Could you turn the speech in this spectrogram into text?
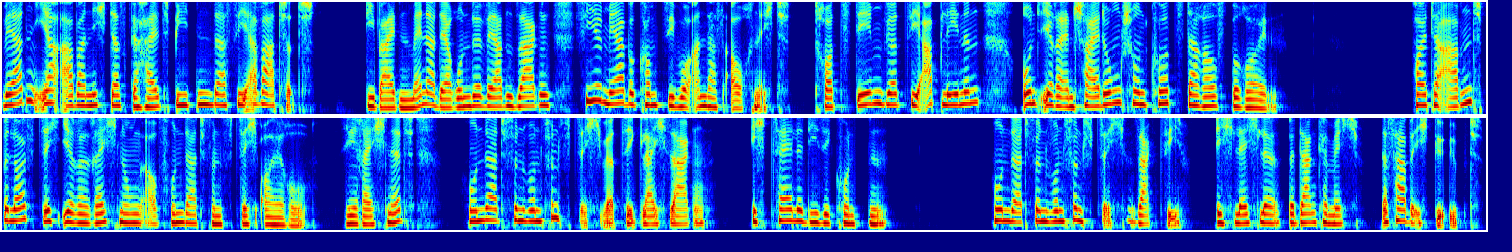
werden ihr aber nicht das Gehalt bieten, das sie erwartet. Die beiden Männer der Runde werden sagen, viel mehr bekommt sie woanders auch nicht. Trotzdem wird sie ablehnen und ihre Entscheidung schon kurz darauf bereuen. Heute Abend beläuft sich ihre Rechnung auf 150 Euro. Sie rechnet, 155 wird sie gleich sagen. Ich zähle die Sekunden. 155, sagt sie. Ich lächle, bedanke mich. Das habe ich geübt.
